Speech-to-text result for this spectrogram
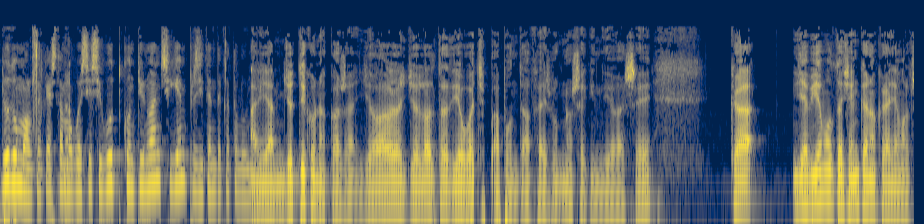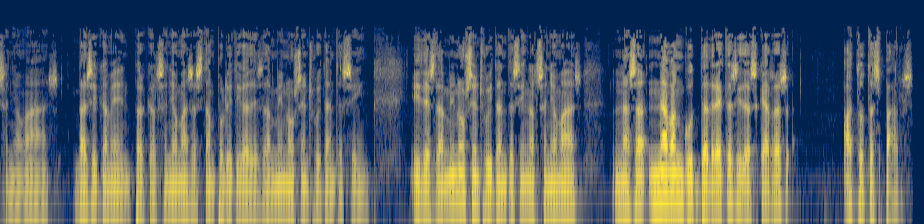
dudo molt que aquest home no. haguessi sigut continuant sent president de Catalunya. Aviam, jo et dic una cosa, jo, jo l'altre dia ho vaig apuntar a Facebook, no sé quin dia va ser, que hi havia molta gent que no creia en el senyor Mas, bàsicament perquè el senyor Mas està en política des del 1985 i des del 1985 el senyor Mas n'ha vengut de dretes i d'esquerres a totes parts.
